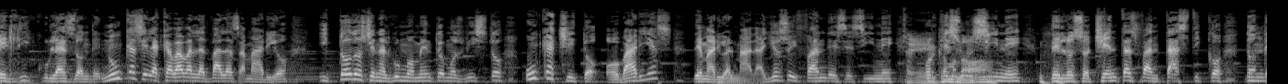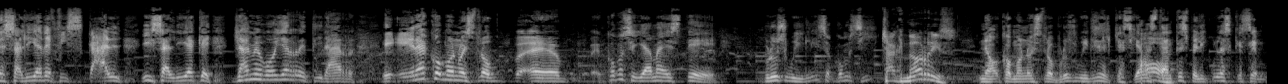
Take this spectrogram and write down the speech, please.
películas donde nunca se le acababan las balas a Mario y todos en algún momento hemos visto un cachito o varias de Mario Almada. Yo soy fan de ese cine porque es un cine de los ochentas fantástico donde salía de fiscal y salía que ya me voy a retirar. E, era como nuestro... Eh, ¿Cómo se llama este? Bruce Willis o cómo sí? Chuck Norris. No, como nuestro Bruce Willis, el que hacía oh. bastantes películas que se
